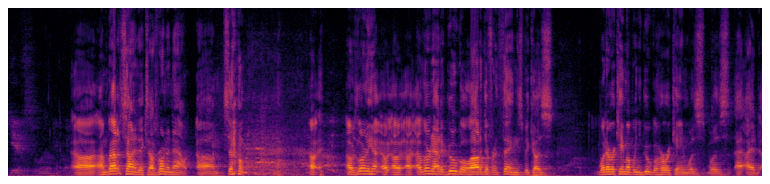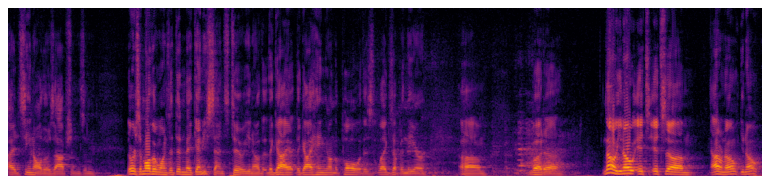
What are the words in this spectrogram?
gifts or whatever you call it? Uh, I'm glad it's signed because I was running out. Um, so I, I was learning. How, I, I learned how to Google a lot of different things because whatever came up when you Google hurricane was was I, I'd, I'd seen all those options and there were some other ones that didn't make any sense too. You know, the, the guy the guy hanging on the pole with his legs up in the air. Um, but uh, no, you know, it's it's um, I don't know. You know,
